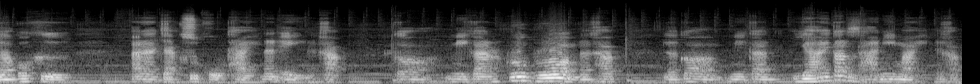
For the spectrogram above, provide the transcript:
เราก็คืออาณาจักรสุโขทัยนั่นเองนะครับ ก็มีการรวบรวมนะครับ แล้วก็มีการย้ายตั้งสถานีใหม่นะครับ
